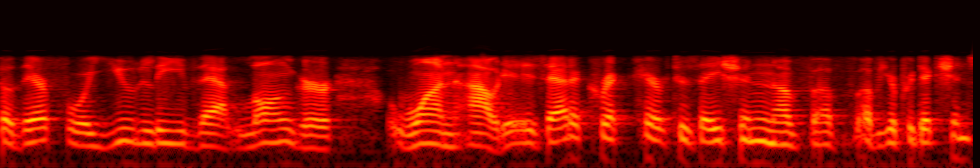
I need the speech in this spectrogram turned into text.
so therefore you leave that longer one out. Is that a correct characterization of, of, of your predictions?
